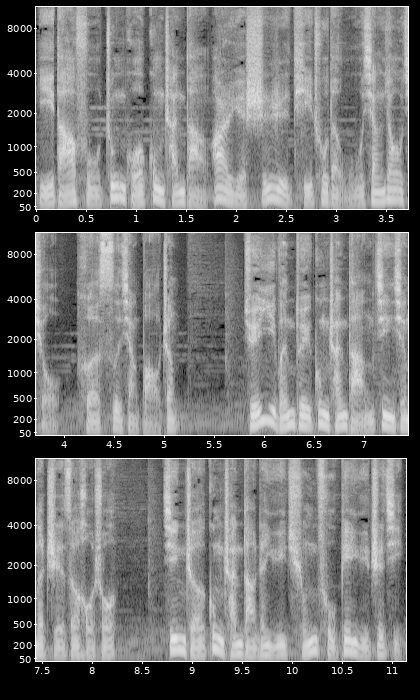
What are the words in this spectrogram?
以答复中国共产党二月十日提出的五项要求和四项保证。决议文对共产党进行了指责后说。今者共产党人于穷促边隅之际，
